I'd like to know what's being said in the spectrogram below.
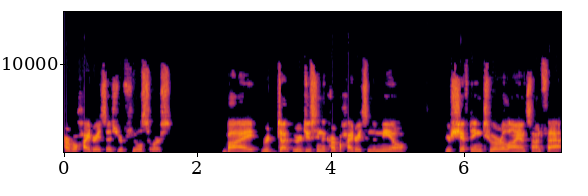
carbohydrates as your fuel source, by redu- reducing the carbohydrates in the meal, you're shifting to a reliance on fat.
